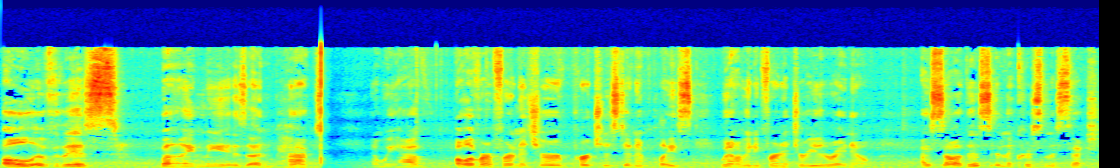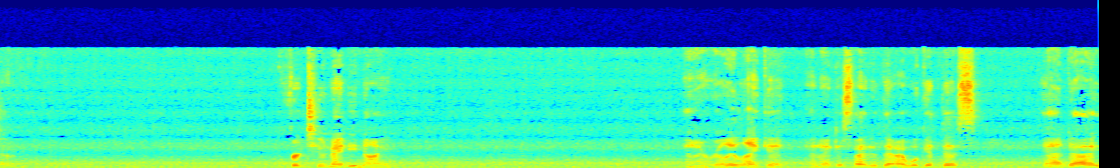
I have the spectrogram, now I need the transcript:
all of this behind me is unpacked and we have all of our furniture purchased and in place. We don't have any furniture either right now. I saw this in the Christmas section for $2.99 and I really like it and I decided that I will get this and uh,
